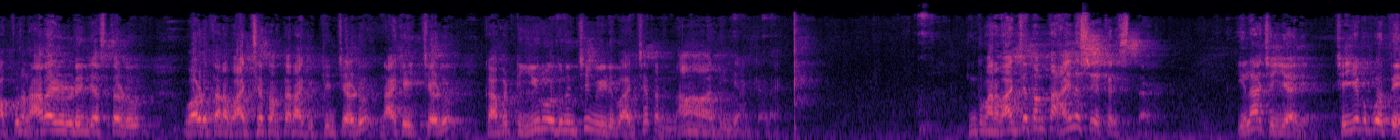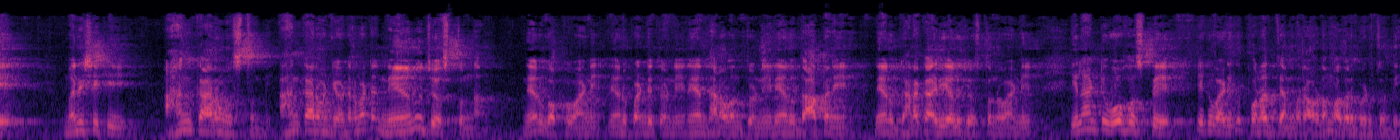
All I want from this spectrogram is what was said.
అప్పుడు నారాయణుడు ఏం చేస్తాడు? వాడు తన బాధ్యత అంతా నాకు ఇప్పించాడు నాకే ఇచ్చాడు. కాబట్టి ఈ రోజు నుంచి వీడి బాధ్యత నాది అంటాడు ఆయన. ఇంక మన బాధ్యత అంతా ఆయన స్వీకరిస్తాడు. ఇలా చెయ్యాలి. చెయ్యకపోతే మనిషికి అహంకారం వస్తుంది. అహంకారం అంటే ఏమిటనమాట? నేను చేస్తున్నాను. నేను గొప్పవాణ్ణి నేను పండితుణ్ణి నేను ధనవంతుణ్ణి నేను దాతని నేను ఘనకార్యాలు చేస్తున్నవాణ్ణి. ఇలాంటి ఓహొస్తే ఇక వాడికి పునర్జన్మ రావడం మొదలు పెడుతుంది.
